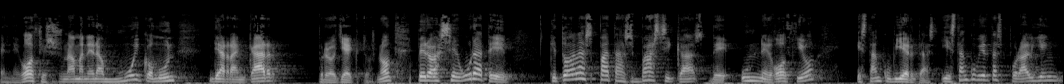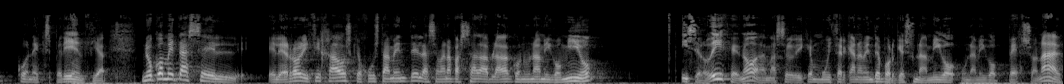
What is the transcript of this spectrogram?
el negocio. Eso es una manera muy común de arrancar proyectos, ¿no? Pero asegúrate que todas las patas básicas de un negocio están cubiertas y están cubiertas por alguien con experiencia. No cometas el, el error y fijaos que justamente la semana pasada hablaba con un amigo mío y se lo dije, ¿no? Además se lo dije muy cercanamente porque es un amigo, un amigo personal.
